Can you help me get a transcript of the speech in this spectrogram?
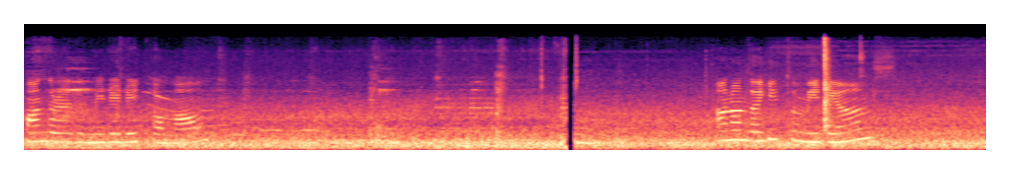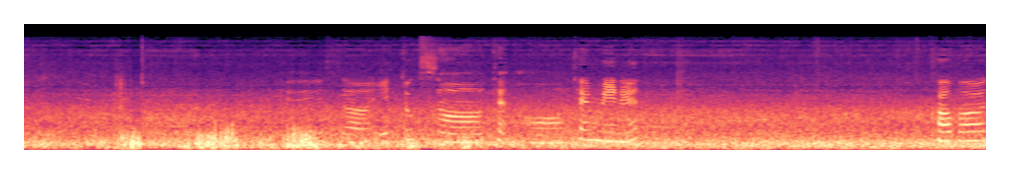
200 milliliter amount. Turn on the heat to mediums. Uh, it took uh, ten, uh, 10 minutes. Covered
